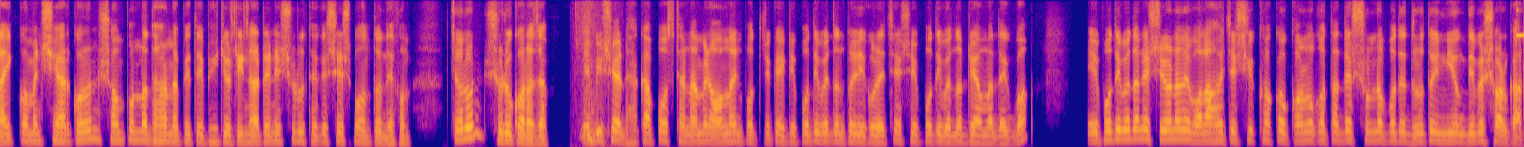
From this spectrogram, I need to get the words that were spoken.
লাইক, কমেন্ট, শেয়ার করুন। সম্পূর্ণ ধারণা পেতে ভিডিওটি না টেনে শুরু থেকে শেষ পর্যন্ত দেখুন। চলুন শুরু করা যাক। এ বিষয়ে ঢাকা পোস্ট নামের অনলাইন পত্রিকা একটি প্রতিবেদন তৈরি করেছে। সেই প্রতিবেদনটি আমরা দেখব। এই প্রতিবেদনের শিরোনামে বলা হয়েছে, শিক্ষক ও কর্মকর্তাদের শূন্য পদে দ্রুতই নিয়োগ দেবে সরকার।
